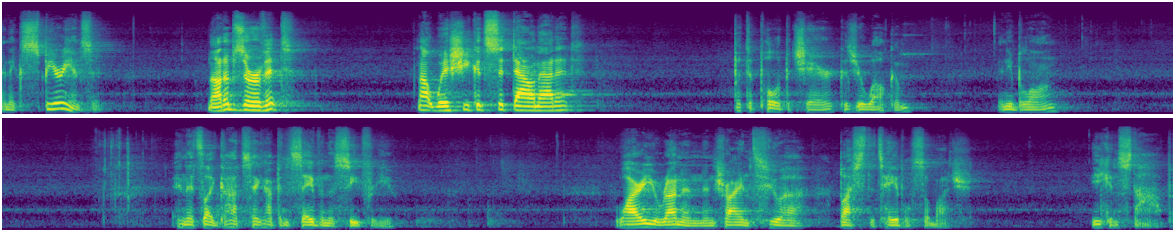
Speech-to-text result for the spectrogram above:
and experience it. Not observe it, not wish you could sit down at it, but to pull up a chair because you're welcome and you belong. And it's like God saying, I've been saving the seat for you. Why are you running and trying to uh, bust the table so much? You can stop.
